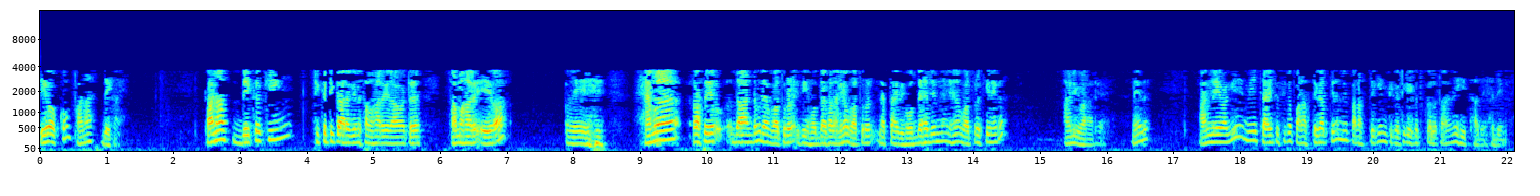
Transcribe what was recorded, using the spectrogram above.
ඒවා ඔක්කොම 52යි. 52කින් ටික ටික අරගෙන සමහර වෙලාවට සමහර ඒවා මේ හැම රසය දාන්නම දැන් වතුර ඉතින් හොද්දා කලන එක වතුර නැත්තම් ඉතින් හොද්ද හැදෙන්නේ නැහැ. එහෙනම් වතුර කියන එක අනිවාර්යයි. නේද? අන්න ඒ වගේ මේ චෛතසික 52ක් තියෙන මේ 52කින් ටික ටික එකතු කරලා තමයි මේ හිත හැදෙන්නේ.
